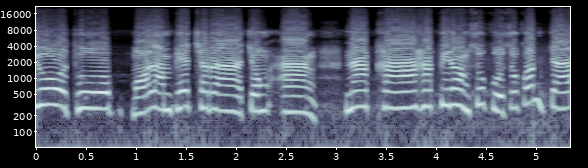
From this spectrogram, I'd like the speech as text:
YouTube หมอลำเพชรชราจงอาง นาคาฮักพี่น้องสุขุสุขคนจ้า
